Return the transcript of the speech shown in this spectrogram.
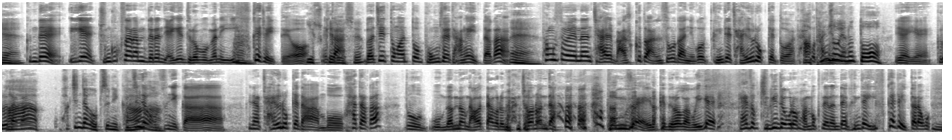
예. 근데 이게 중국 사람들은 얘기 들어보면 익숙해져 있대요. 익숙해져 그러니까 있어요? 며칠 동안 또 봉쇄 당해 있다가 예. 평소에는 잘 마스크도 안 쓰고 다니고 굉장히 자유롭게 또 하고 아. 평소에는 또 예, 예. 그러다가 아, 확진자가 없으니까. 확진자가 없으니까 그냥 자유롭게 다 뭐 하다가 또뭐몇명 나왔다 그러면 전원 다 봉쇄 이렇게 들어가고 이게 계속 주기적으로 반복되는데 굉장히 익숙해져 있다라고. 너무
